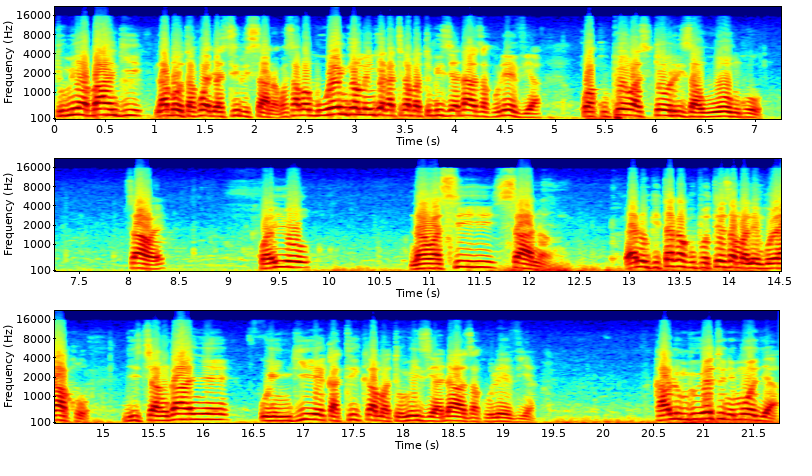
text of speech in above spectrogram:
Tumia bangi, labda utakuwa jasiri sana, kwa sababu wengi wameingia katika matumizi ya dawa za kulevya kwa kupewa stori za uongo, sawa eh? Kwa hiyo nawasihi sana, yaani ukitaka kupoteza malengo yako, jichanganye uingie katika matumizi ya dawa za kulevya. Kauli mbiu yetu ni moja,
